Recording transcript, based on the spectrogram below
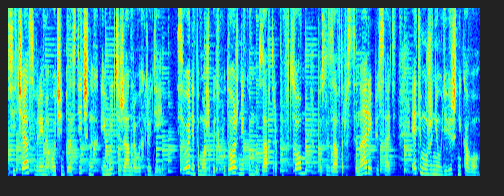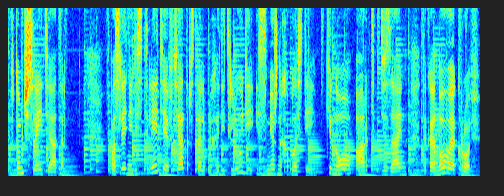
Сейчас время очень пластичных и мультижанровых людей. Сегодня ты можешь быть художником, завтра певцом, послезавтра сценарий писать. Этим уже не удивишь никого, в том числе и театр. В последние десятилетия в театр стали приходить люди из смежных областей – кино, арт, дизайн, такая новая кровь.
